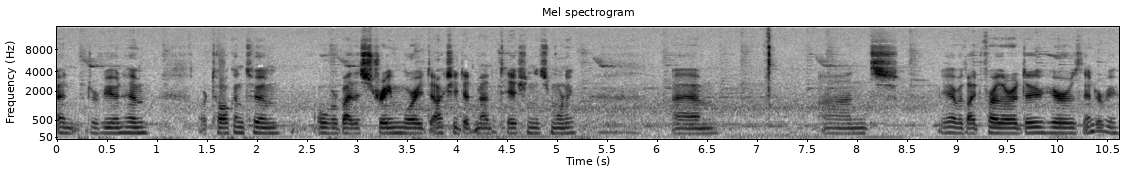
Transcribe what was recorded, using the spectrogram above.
interviewing him or talking to him over by the stream where he actually did meditation this morning. Um, and yeah, without further ado, here is the interview.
